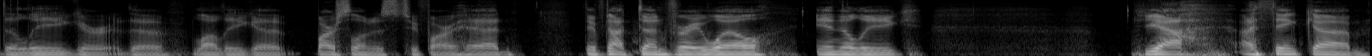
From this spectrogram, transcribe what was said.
the league or the La Liga. Barcelona is too far ahead. They've not done very well in the league. Yeah, I think. Um,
